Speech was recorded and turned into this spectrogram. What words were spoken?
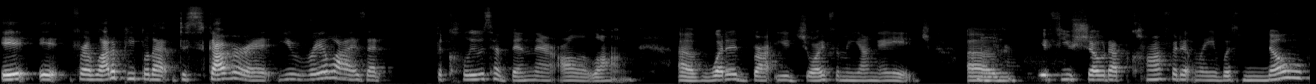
it it for a lot of people that discover it you realize that the clues have been there all along of what had brought you joy from a young age of mm-hmm. if you showed up confidently with no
